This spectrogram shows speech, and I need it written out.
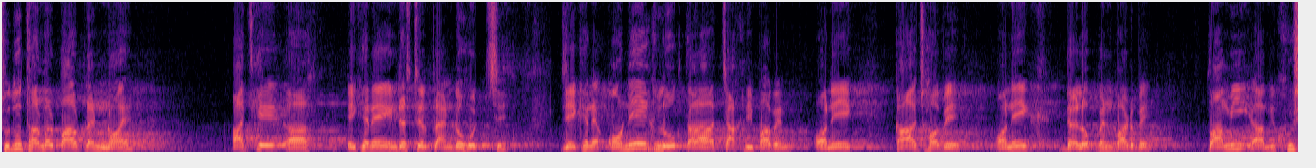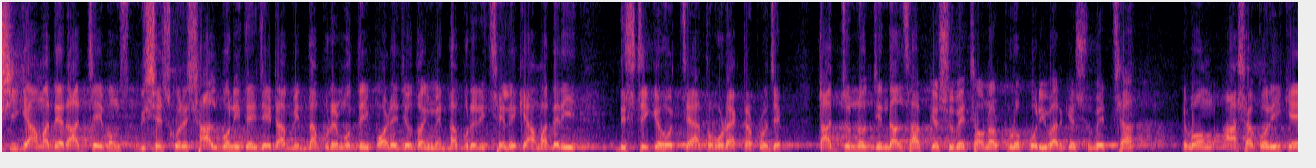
শুধু থার্মাল পাওয়ার প্ল্যান্ট নয়, আজকে এখানে ইন্ডাস্ট্রিয়াল প্ল্যান্টও হচ্ছে যে এখানে অনেক লোক তারা চাকরি পাবেন, অনেক কাজ হবে, অনেক ডেভেলপমেন্ট বাড়বে। তো আমি আমি খুশি কি আমাদের রাজ্যে এবং বিশেষ করে শালবনিতে যেটা মেদিনীপুরের মধ্যেই পড়ে, যেহেতু আমি মেদিনীপুরেরই ছেলেকে, আমাদেরই ডিস্ট্রিক্টে হচ্ছে এত বড় একটা প্রজেক্ট তার জন্য জিন্দাল সাহেবকে শুভেচ্ছা, ওনার পুরো পরিবারকে শুভেচ্ছা এবং আশা করি কে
